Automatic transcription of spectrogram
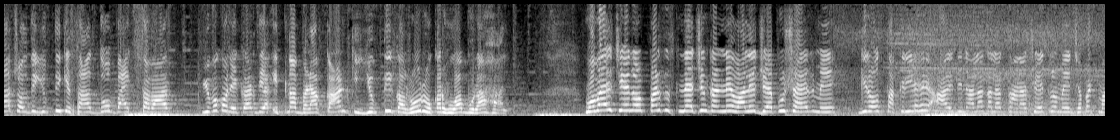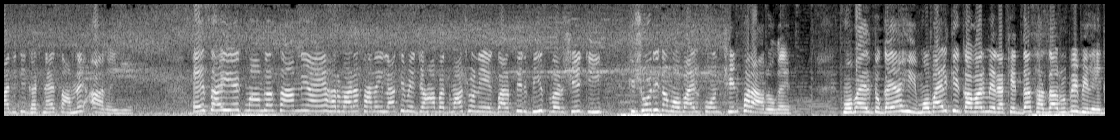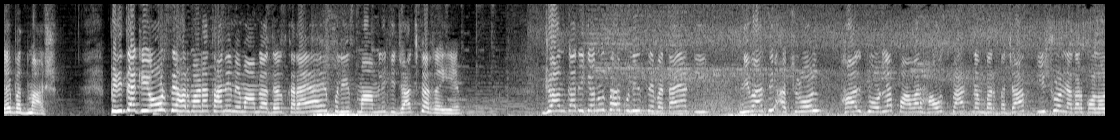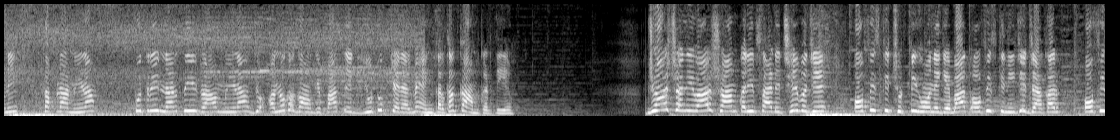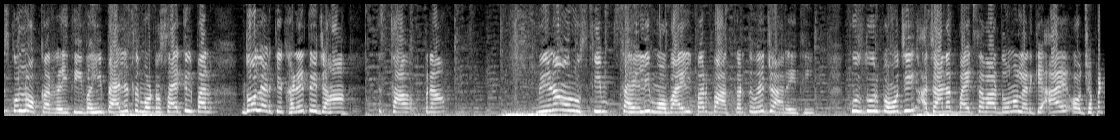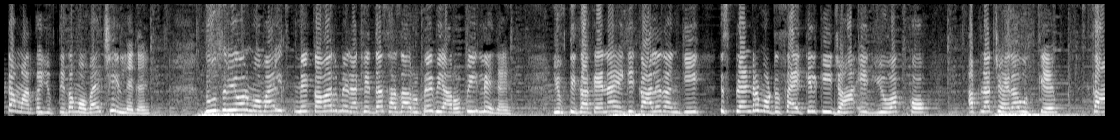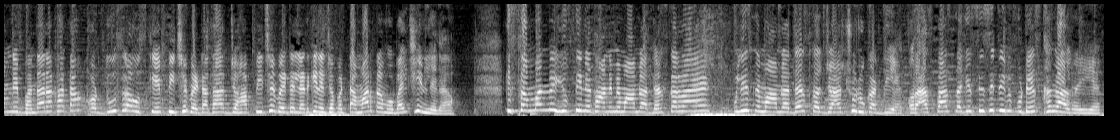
राह चलती युवती के साथ दो बाइक सवार युवकों ने कर दिया इतना बड़ा कांड कि युवती का रो रो कर हुआ बुरा हाल। मोबाइल चेन और पर्स स्नैचिंग करने वाले जयपुर शहर में गिरोह सक्रिय है। आए दिन अलग अलग थाना क्षेत्रों में झपटमारी की घटनाएँ सामने आ रही है। ऐसा ही एक मामला सामने आया हरवाड़ा थाना इलाके में, जहाँ बदमाशों ने एक बार फिर 20 वर्षीय की किशोरी का मोबाइल फ़ोन छीन फरार हो गए। मोबाइल तो गया ही, मोबाइल के कवर में रखे दस हज़ार रूपए भी ले गए बदमाश। पीड़िता की ओर से हरवाड़ा थाने में मामला दर्ज कराया है। पुलिस मामले की जाँच कर रही है। जानकारी के अनुसार पुलिस ने बताया कि निवासी अचरोल हाल Jodla power house flat number 50 Ishwar Nagar colony, Sapna Meena, पुत्री नरसी राम मीणा, जो अनोखा गाँव के पास एक यूट्यूब चैनल में एंकर का काम करती है। जहाँ शनिवार शाम करीब साढ़े छह बजे ऑफ़िस की छुट्टी होने के बाद ऑफ़िस के नीचे जाकर ऑफ़िस को लॉक कर रही थी। वहीं पहले से मोटरसाइकिल पर दो लड़के खड़े थे, जहाँ स्थापना मीणा और उसकी सहेली मोबाइल पर बात करते हुए जा रही थी। कुछ दूर पहुँची, अचानक बाइक सवार दोनों लड़के आए और झपट्टा मारकर युवती का मोबाइल छीन ले गए। दूसरी ओर मोबाइल में कवर में रखे दस हज़ार रूपए भी आरोपी ले गए। युवती का कहना है कि काले रंग की स्प्लेंडर मोटरसाइकिल की, जहाँ एक युवक को अपना चेहरा उसके सामने बंधा रखा था और दूसरा उसके पीछे बैठा था, जहाँ पीछे बैठे लड़के ने झपट्टा मारकर मोबाइल छीन ले गया। इस संबंध में युवती ने थाने में मामला दर्ज करवाया है। पुलिस ने मामला दर्ज कर जाँच शुरू कर दी है और आसपास लगे सीसीटीवी फुटेज खंगाल रही है।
